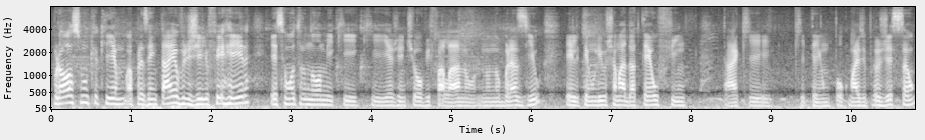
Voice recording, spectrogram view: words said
Próximo que eu queria apresentar é o Virgílio Ferreira. Esse é um outro nome que, que a gente ouve falar no, no, no Brasil. Ele tem um livro chamado Até o Fim, tá? que, que tem um pouco mais de projeção.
